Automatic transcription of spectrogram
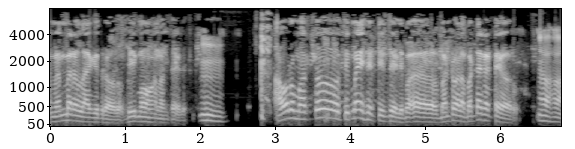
ಮೆಂಬರ್ ಅಲ್ಲಿ ಆಗಿದ್ರು ಅವರು ಬಿ ಮೋಹನ್ ಅಂತ ಹೇಳಿ. ಅವರು ಮತ್ತು ತಿಮ್ಮಯ್ಯ ಶೆಟ್ಟಿ ಅಂತ ಹೇಳಿ ಬಂಟ್ವಾಳ ಬಟ್ಟೆಗಟ್ಟೆ ಅವರು. ಓಹೋ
